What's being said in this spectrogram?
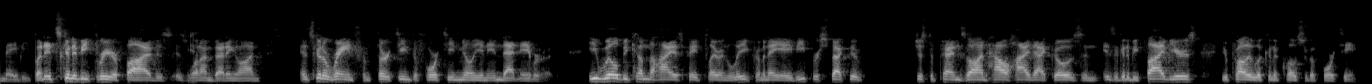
maybe, but it's going to be three or five is, is what I'm betting on. And it's going to range from 13 to 14 million in that neighborhood. He will become the highest paid player in the league from an AAV perspective. Just depends on how high that goes. And is it going to be five years? You're probably looking at closer to 14.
